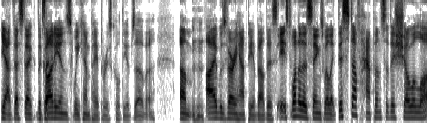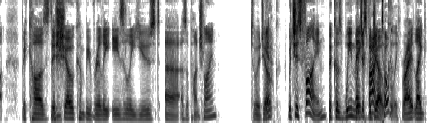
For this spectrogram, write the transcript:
Yeah, that's the the that- Guardian's weekend paper is called the Observer. Um, Mhm. I was very happy about this. It's one of those things where like this stuff happens to this show a lot because this Mhm. show can be really easily used uh, as a punchline. To a joke, which is fine because we make the fine, joke, totally. right? Like,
